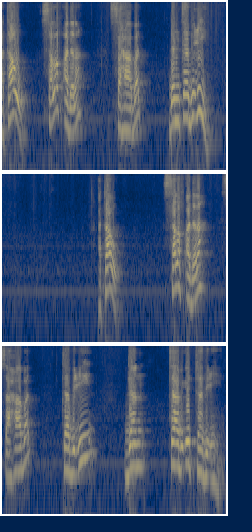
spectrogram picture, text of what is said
Atau salaf adalah sahabat dan tabi'in. Atau salaf adalah sahabat, tabi'in dan tabi'it tabi'in.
